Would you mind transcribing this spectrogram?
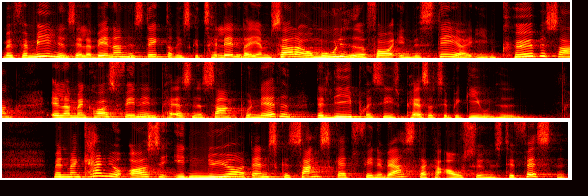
med familiens eller vennernes digteriske talenter, jamen så er der jo muligheder for at investere i en købesang, eller man kan også finde en passende sang på nettet, der lige præcis passer til begivenheden. Men man kan jo også i den nyere danske sangskat finde vers, der kan afsynges til festen.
